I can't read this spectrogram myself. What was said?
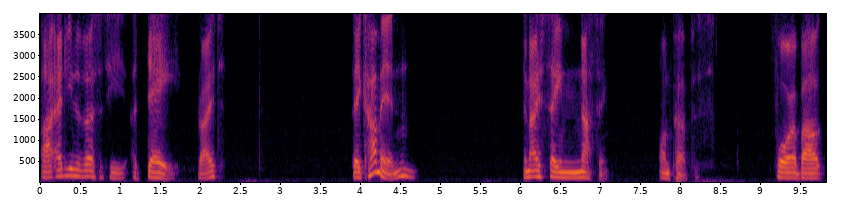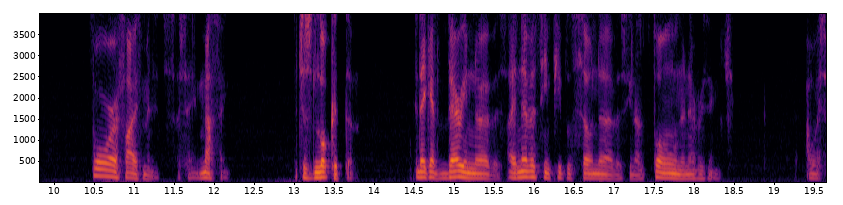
are at university a day, right? They come in and I say nothing on purpose for about four or five minutes. I say nothing. I just look at them and they get very nervous. I've never seen people so nervous, you know, phone and everything. Always.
